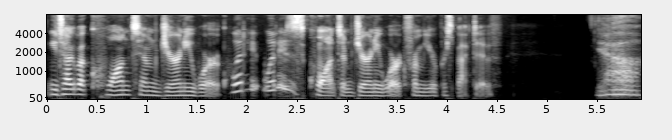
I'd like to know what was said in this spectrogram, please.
you talk about quantum journey work. What what is quantum journey work from your perspective? Yeah.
